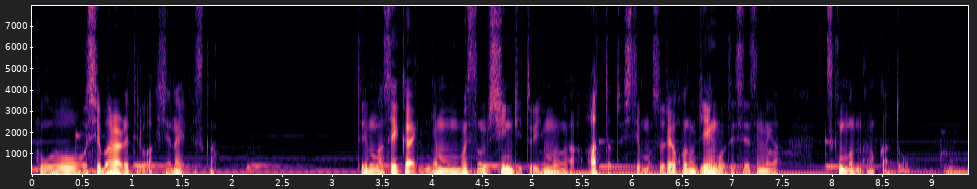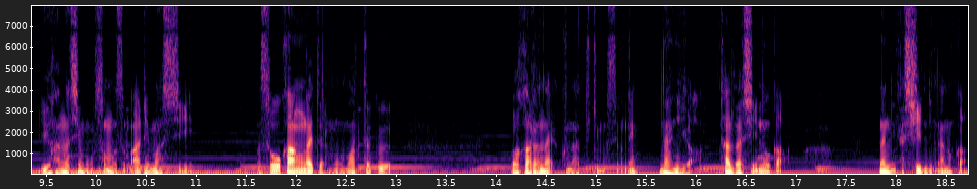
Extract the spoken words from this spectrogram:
思考を縛られてるわけじゃないですか。でまあ世界にねもしその真理というものがあったとしてもそれはこの言語で説明がつくものなのかという話もそもそもありますしそう考えたらもう全くわからなくなってきますよね何が正しいのか何が真理なのか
